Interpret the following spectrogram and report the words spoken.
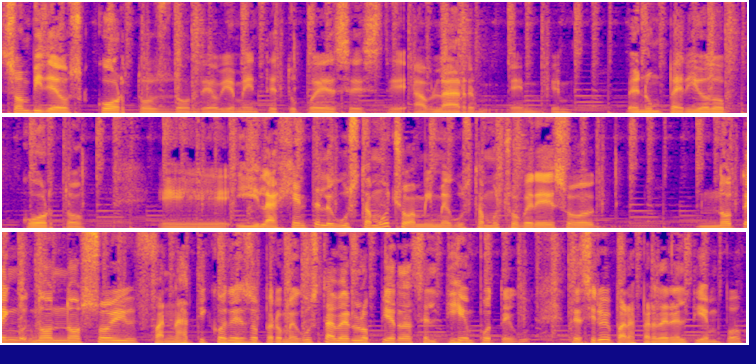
Son videos cortos donde obviamente tú puedes este, hablar en, un periodo corto. Eh, y la gente le gusta mucho. A mí me gusta mucho ver eso no tengo, no, no soy fanático de eso, pero me gusta verlo, pierdas el tiempo, te, te sirve para perder el tiempo.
